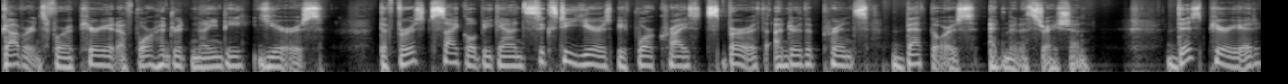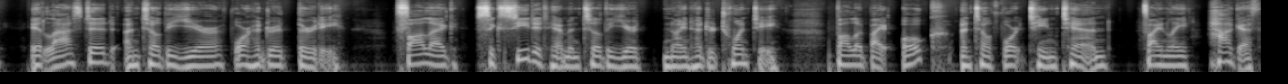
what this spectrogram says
governs for a period of 490 years. The first cycle began 60 years before Christ's birth under the prince Bethor's administration. This period, it lasted until the year 430. Phaleg succeeded him until the year 920, followed by Och until 1410, Finally, Hagith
